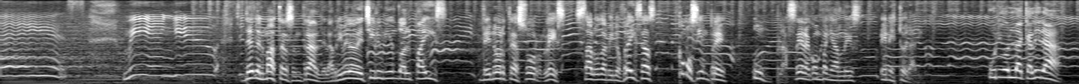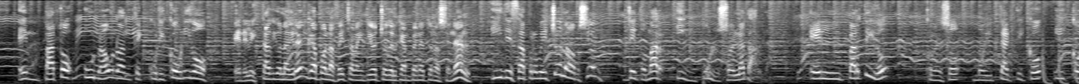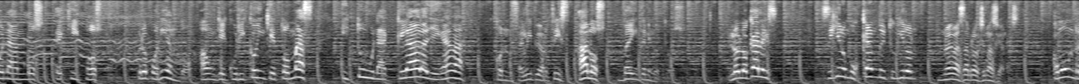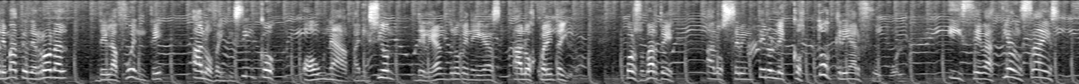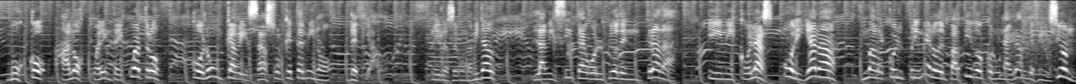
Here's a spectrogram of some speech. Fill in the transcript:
Me and you. Desde el Máster Central de la Primera de Chile uniendo al país de norte a sur, les saluda Emilio Freixas. Como siempre, un placer acompañarles en este horario. Unión La Calera empató 1 a 1 ante Curicó Unido en el Estadio La Granja por la fecha 28 del Campeonato Nacional y desaprovechó la opción de tomar impulso en la tabla. El partido comenzó muy táctico y con ambos equipos proponiendo, aunque Curicó inquietó más y tuvo una clara llegada con Felipe Ortiz a los 20 minutos. Los locales siguieron buscando y tuvieron nuevas aproximaciones, como un remate de Ronald de la Fuente a los 25 o una aparición de Leandro Venegas a los 41. Por su parte, a los cementeros les costó crear fútbol y Sebastián Sáez buscó a los 44 con un cabezazo que terminó desfiado. En la segunda mitad, la visita golpeó de entrada y Nicolás Orellana marcó el primero del partido con una gran definición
